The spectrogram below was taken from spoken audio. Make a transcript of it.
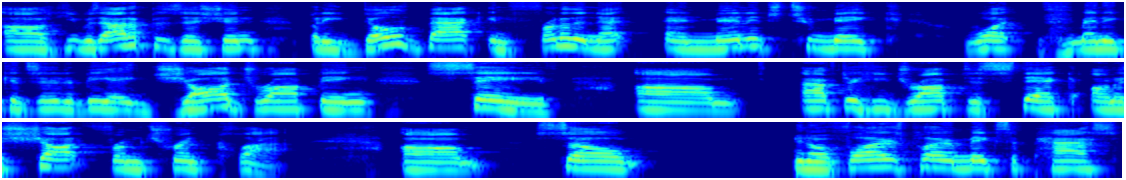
uh, he was out of position, but he dove back in front of the net and managed to make what many consider to be a jaw dropping save um, after he dropped his stick on a shot from Trent Klatt. Um, so, you know, Flyers player makes a pass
